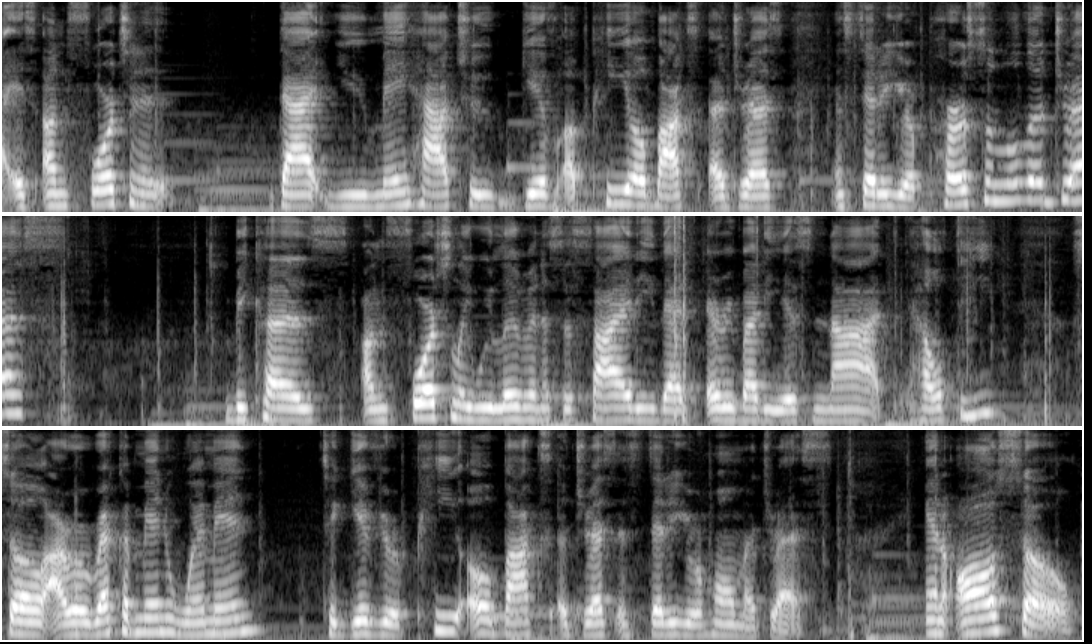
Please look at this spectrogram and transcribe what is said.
it's unfortunate that you may have to give a P.O. box address instead of your personal address because unfortunately we live in a society that everybody is not healthy. So I would recommend women to give your P.O. box address instead of your home address. And also,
